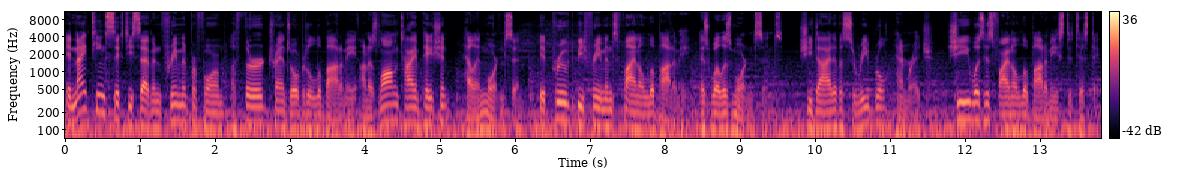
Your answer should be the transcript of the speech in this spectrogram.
In 1967, Freeman performed a third transorbital lobotomy on his longtime patient, Helen Mortensen. It proved to be Freeman's final lobotomy, as well as Mortensen's. She died of a cerebral hemorrhage. She was his final lobotomy statistic.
